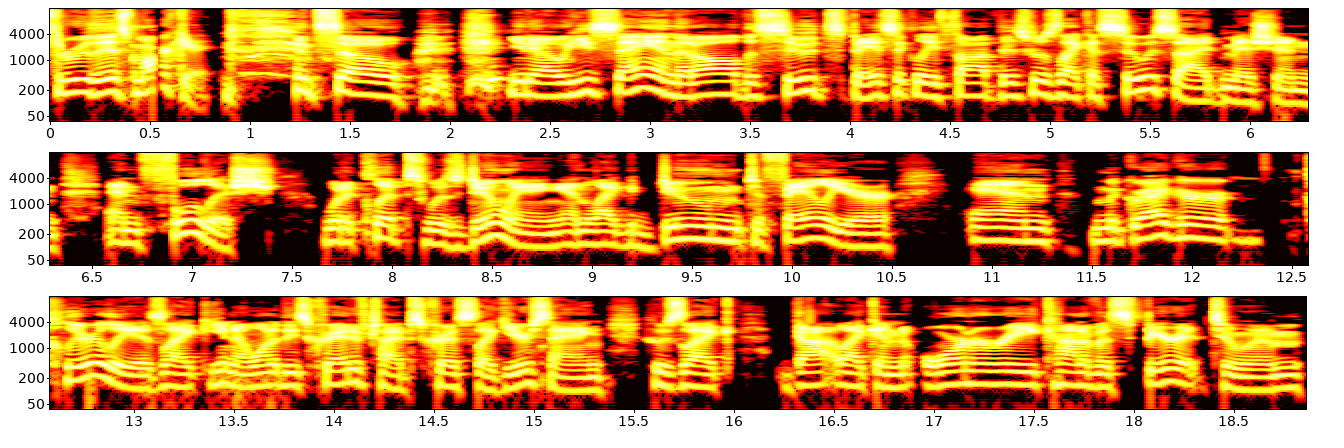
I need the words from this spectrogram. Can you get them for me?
through this market. and so, you know, he's saying that all the suits basically thought this was like a suicide mission and foolish what Eclipse was doing and like doomed to failure. And McGregor clearly is like, you know, one of these creative types, Chris, like you're saying, who's like got like an ornery kind of a spirit to him.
